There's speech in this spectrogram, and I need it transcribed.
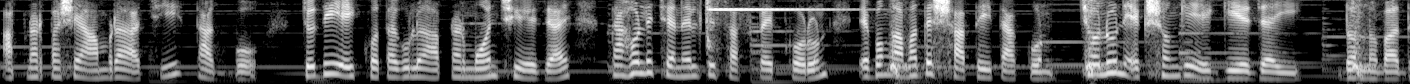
আপনার পাশে আমরা আছি, থাকব। যদি এই কথাগুলো আপনার মন ছুঁয়ে যায়, তাহলে চ্যানেলটি সাবস্ক্রাইব করুন এবং আমাদের সাথেই থাকুন। চলুন একসঙ্গে এগিয়ে যাই। ধন্যবাদ।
